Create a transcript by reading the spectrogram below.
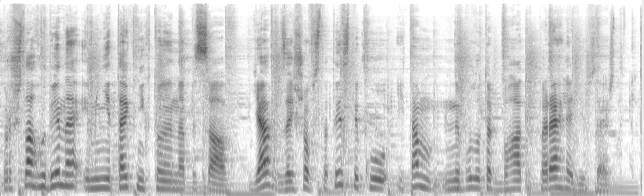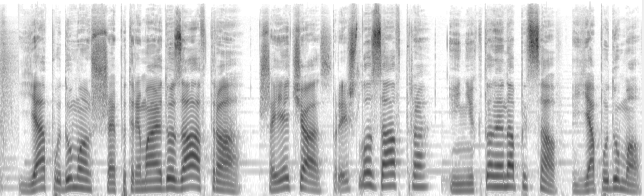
Пройшла година і мені так ніхто не написав. Я зайшов в статистику, і там не було так багато переглядів все ж таки. Я подумав, ще потримаю до завтра. Ще є час. Прийшло завтра, і ніхто не написав. Я подумав,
